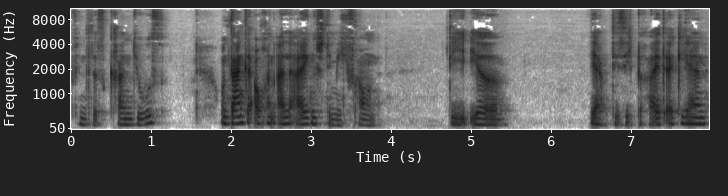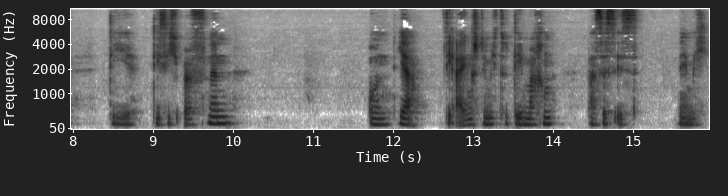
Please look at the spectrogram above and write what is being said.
Finde das grandios. Und danke auch an alle eigenstimmig Frauen, die ihr ja, die sich bereit erklären, die, die sich öffnen und ja, die eigenstimmig zu dem machen, was es ist, nämlich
